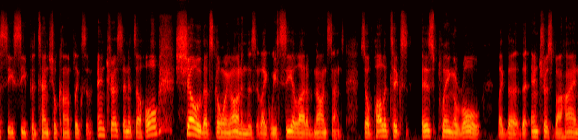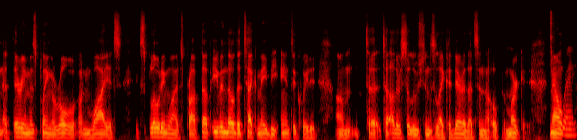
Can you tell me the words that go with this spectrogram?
SEC potential conflicts of interest, and it's a whole show that's going on in this. Like we see a lot of nonsense. So politics is playing a role like the the interest behind ethereum is playing a role on why it's exploding why it's propped up even though the tech may be antiquated um, to to other solutions like hedera that's in the open market. Now right.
